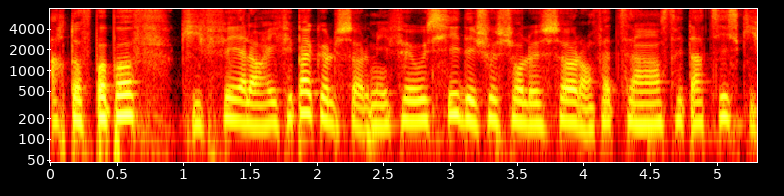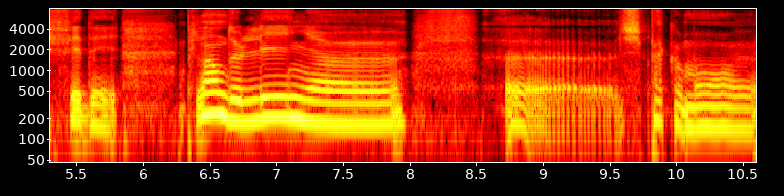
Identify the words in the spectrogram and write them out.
Art of Popov qui fait. Alors, il fait pas que le sol, mais il fait aussi des choses sur le sol. En fait, c'est un street artiste qui fait des plein de lignes. Euh, je sais pas comment. euh,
